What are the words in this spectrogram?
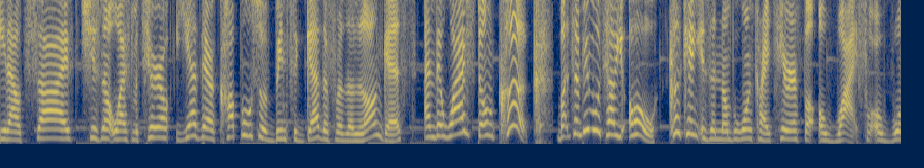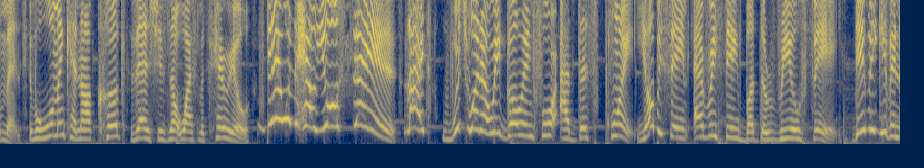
eat outside, she's not wife material. Yeah, there are couples who have been together for the longest and their wives don't cook. But some people tell you, oh, cooking is the number one criteria for a wife, for a woman. If a woman cannot cook, then she's not wife material. What the hell y'all saying? Like, which one are we going for at this point? Y'all be saying everything but the real thing. They be giving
